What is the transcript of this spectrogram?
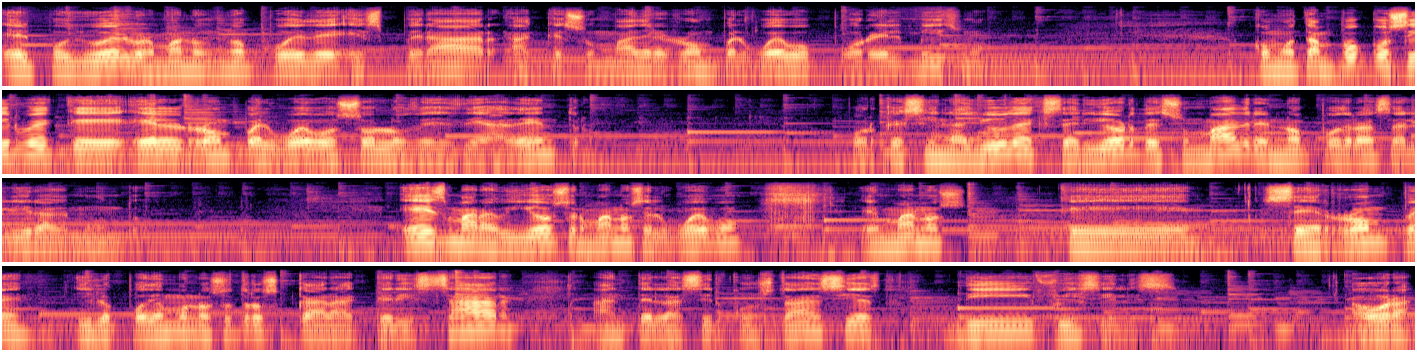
El polluelo, hermanos, no puede esperar a que su madre rompa el huevo por él mismo. Como tampoco sirve que él rompa el huevo solo desde adentro, porque sin la ayuda exterior de su madre no podrá salir al mundo. Es maravilloso, hermanos, el huevo, hermanos, que se rompe y lo podemos nosotros caracterizar ante las circunstancias difíciles. Ahora,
